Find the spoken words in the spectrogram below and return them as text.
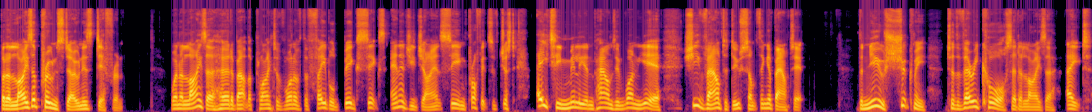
But Eliza Prunestone is different. When Eliza heard about the plight of one of the fabled Big Six energy giants seeing profits of just £80 million in one year, she vowed to do something about it. The news shook me to the very core, said Eliza, eight,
